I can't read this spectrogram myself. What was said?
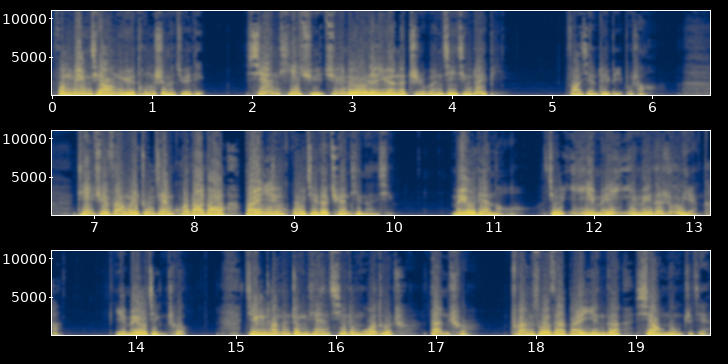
冯明强与同事们决定。先提取拘留人员的指纹进行对比，发现对比不上。提取范围逐渐扩大到白银户籍的全体男性，没有电脑，就一枚一枚的肉眼看，也没有警车。警察们整天骑着摩托车、单车穿梭在白银的巷弄之间。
